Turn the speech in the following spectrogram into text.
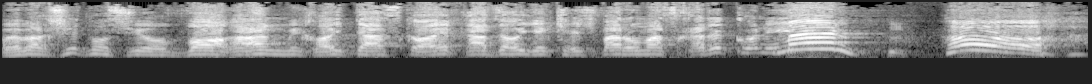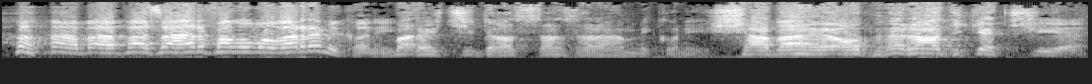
ببخشید موسیو واقعا می‌خوای دستگاه قضای کشور رو مسخره کنی؟ من؟ ها پس حرفمو باور نمی‌کنی برای چی داستان سرهم می‌کنی؟ شبه اپرا دیگه چیه؟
